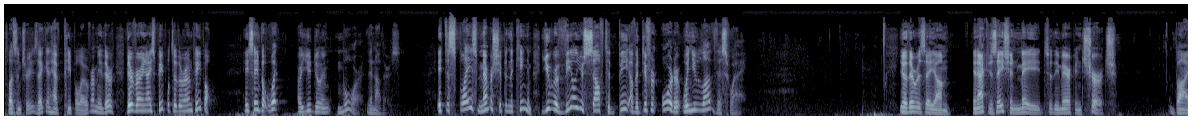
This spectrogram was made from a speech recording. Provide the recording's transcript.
pleasantries. They can have people over. I mean, they're, they're very nice people to their own people. he's saying, but what are you doing more than others? It displays membership in the kingdom. You reveal yourself to be of a different order when you love this way. You know, there was a, um, an accusation made to the American church by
